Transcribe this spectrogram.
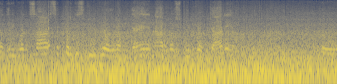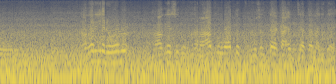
तकरीबन साठ सत्तर की स्पीड पर अगर हम जाएँ नॉर्मल स्पीड पर हम जा रहे हैं तो अगर ये रोड आगे से कोई ख़राब हुआ तो हो सकता है टाइम ज़्यादा लग जाए।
